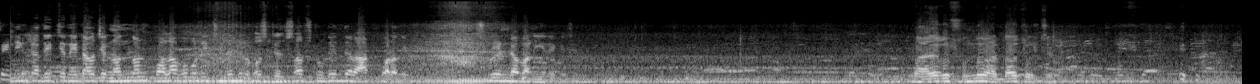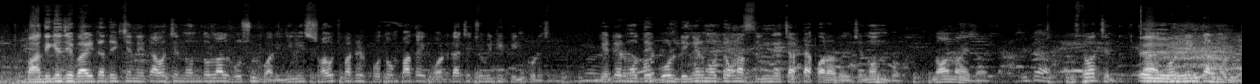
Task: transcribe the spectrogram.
বিল্ডিংটা দেখছেন এটা হচ্ছে নন্দন কলা ভবনের ছেলেদের হোস্টেল। সব স্টুডেন্টদের আর্ট করা দেবে স্টুডেন্টরা বানিয়ে রেখেছে। খুব সুন্দর আড্ডাও চলছে। বাঁদিকে যে বাড়িটা দেখছেন এটা হচ্ছে নন্দলাল বসুর বাড়ি। যিনি সহজ পাঠের প্রথম পাতায় বটগাছে ছবিটি প্রিন্ট করেছিলেন গেটের মধ্যে গোল রিং এর মধ্যে ওনার সিগনেচারটা করা রয়েছে নন্দ। ন নয় দল বুঝতে পারছেন? হ্যাঁ, গোল রিংটার মধ্যে।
